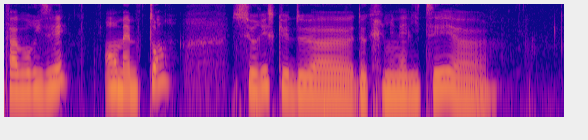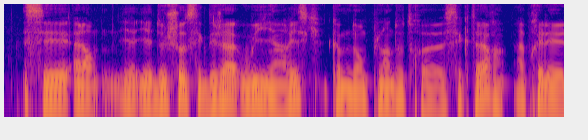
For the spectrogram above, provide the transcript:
favoriser en même temps ce risque de, de criminalité c'est alors il y, a deux choses, c'est que déjà oui il y a un risque comme dans plein d'autres euh, secteurs. Après les,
